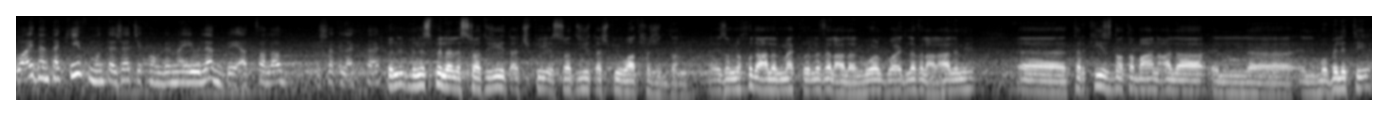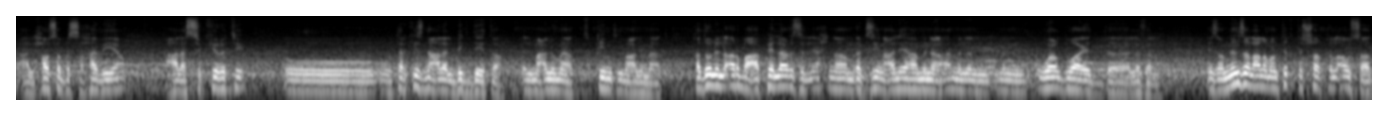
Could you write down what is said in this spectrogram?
وأيضا تكييف منتجاتكم بما يلبي الطلب بشكل أكثر؟ بالنسبة لاستراتيجيه اتش بي استراتيجية اتش بي واضحة جدا. اذا بناخذها على ال macro level على ال worldwide level على العالمي. آه، تركيزنا طبعا على ال mobility على الحوسبة السحابية على ال security. وتركيزنا على ال big data المعلومات قيمة المعلومات. هدول الأربعة pillars اللي إحنا مركزين عليها من من من worldwide level إذا بننزل على منطقة الشرق الأوسط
